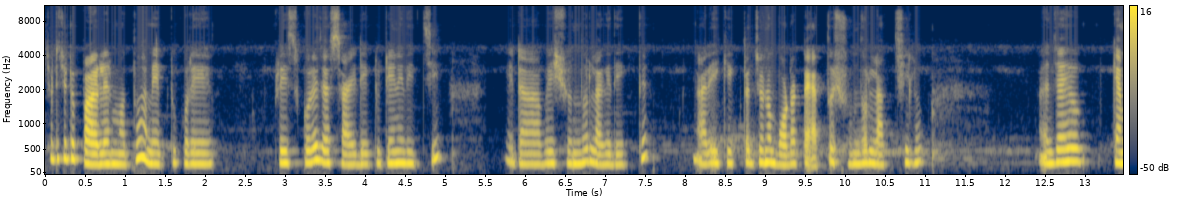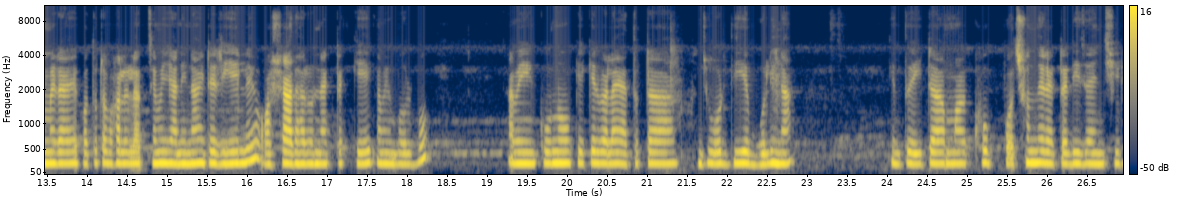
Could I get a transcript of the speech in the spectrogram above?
ছোটো ছোটো পার্লের মতো আমি একটু করে প্রেস করে যার সাইডে একটু টেনে দিচ্ছি। এটা বেশ সুন্দর লাগে দেখতে। আর এই কেকটার জন্য বর্ডারটা এত সুন্দর লাগছিল। যাই হোক ক্যামেরায় কতটা ভালো লাগছে আমি জানি না। এটা রিয়েলে অসাধারণ একটা কেক আমি বলব। আমি কোনো কেকের বেলায় এতটা জোর দিয়ে বলি না। কিন্তু এইটা আমার খুব পছন্দের একটা ডিজাইন ছিল।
